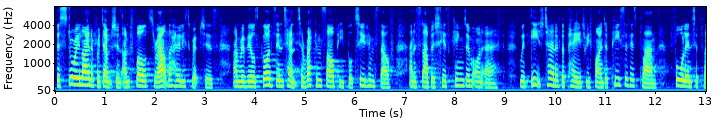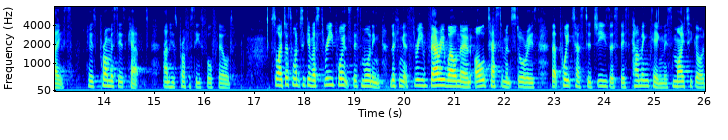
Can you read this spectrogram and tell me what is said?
the storyline of redemption unfolds throughout the Holy Scriptures and reveals God's intent to reconcile people to himself and establish his kingdom on earth. With each turn of the page, we find a piece of his plan fall into place, his promises kept, and his prophecies fulfilled. So I just want to give us three points this morning, looking at three very well known Old Testament stories that point us to Jesus, this coming King, this mighty God,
